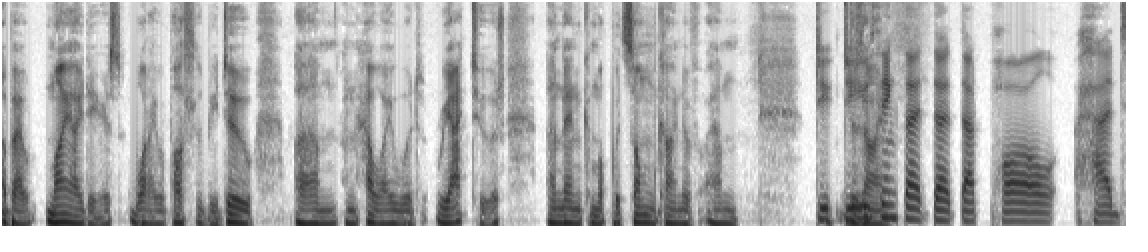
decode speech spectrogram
about my ideas, what I would possibly do, um, and how I would react to it, and then come up with some kind of. Um, do Do design. you think that that that Paul had?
